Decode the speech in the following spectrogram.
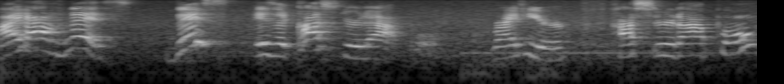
I have this. This is a custard apple. Right here. Custard apple.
